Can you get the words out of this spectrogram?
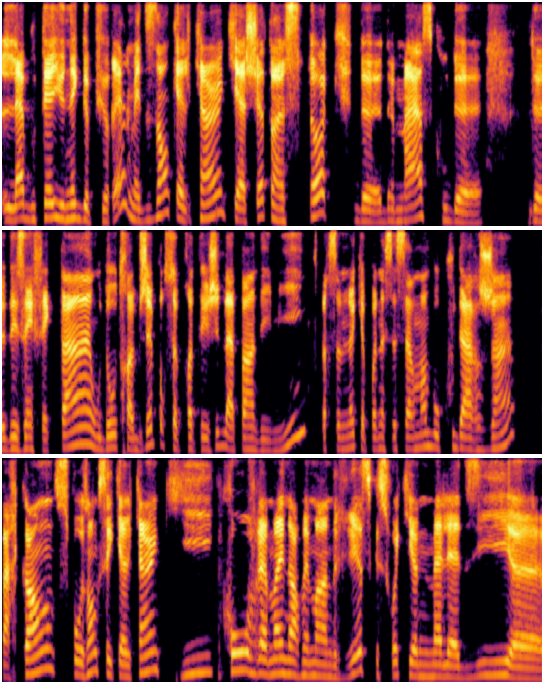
la, bouteille unique de Purel, mais disons quelqu'un qui achète un stock de, masques ou de, de désinfectants ou d'autres objets pour se protéger de la pandémie. Cette personne-là qui n'a pas nécessairement beaucoup d'argent, par contre, supposons que c'est quelqu'un qui court vraiment énormément de risques, soit qu'il a une maladie euh,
